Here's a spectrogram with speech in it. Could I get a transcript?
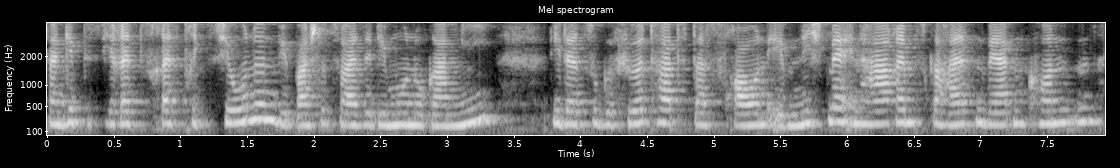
Dann gibt es die Restriktionen, wie beispielsweise die Monogamie, die dazu geführt hat, dass Frauen eben nicht mehr in Harems gehalten werden konnten.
